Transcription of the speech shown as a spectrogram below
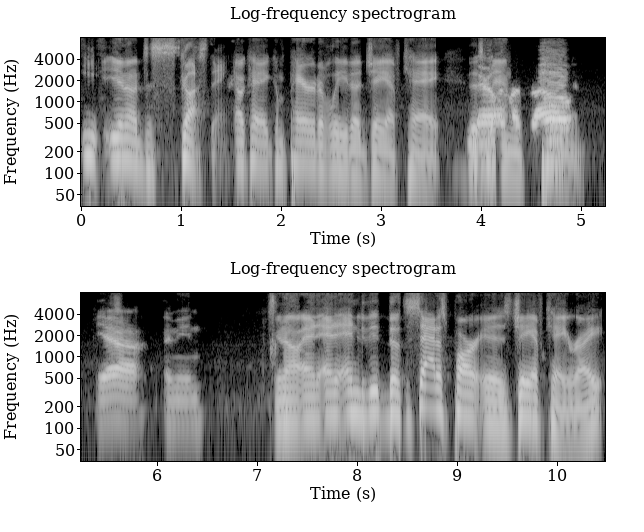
You know, disgusting. Okay, comparatively to JFK, this man pulling. yeah, I mean, You know, and and and the, the saddest part is JFK, right?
